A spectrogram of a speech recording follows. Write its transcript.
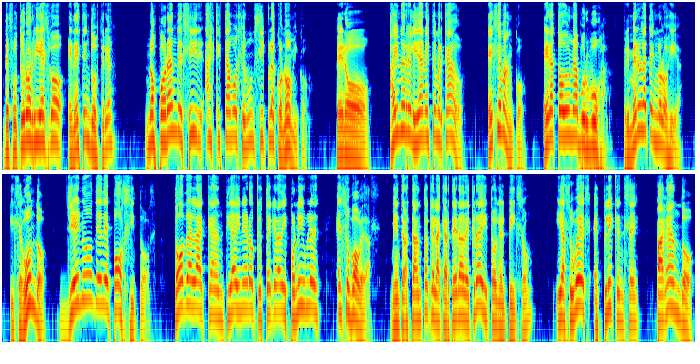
de futuro riesgo en esta industria, nos podrán decir, ah, es que estamos en un ciclo económico. Pero hay una realidad en este mercado. Ese banco era toda una burbuja. Primero en la tecnología y segundo, lleno de depósitos. Toda la cantidad de dinero que usted quiera disponible en sus bóvedas. Mientras tanto que la cartera de crédito en el piso y a su vez explíquense pagando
